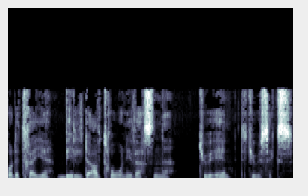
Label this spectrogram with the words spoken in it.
Og det tredje bildet av troen i versene 21 til 26.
